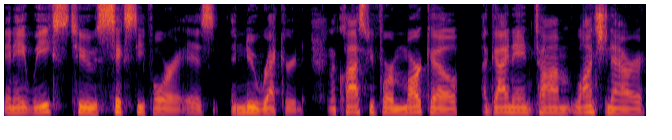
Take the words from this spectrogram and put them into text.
in eight weeks to 64 is the new record. In the class before Marco, a guy named Tom Launchenauer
